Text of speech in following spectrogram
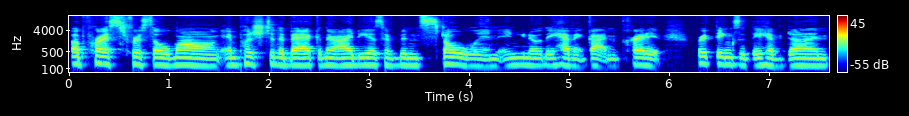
oppressed for so long and pushed to the back and their ideas have been stolen and you know they haven't gotten credit for things that they have done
